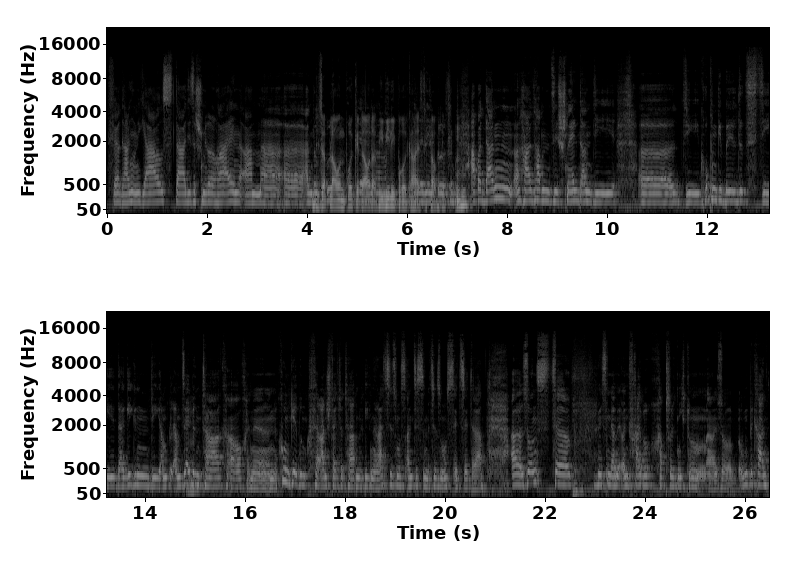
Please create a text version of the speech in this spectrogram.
vergangenen Jahres da diese Schmierereien am äh, an dieser Brücke, blauen Brücke da oder wie Willi-Brücke heißt sie, glaube ich. Mhm. Aber dann halt, haben sie schnell dann die äh, die Gruppen gebildet, die dagegen, die am, am selben mhm. Tag auch eine, eine, Kundgebung veranstaltet haben gegen Rassismus, Antisemitismus etc. Äh, sonst äh, wissen wir in Freiburg absolut nicht also unbekannt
